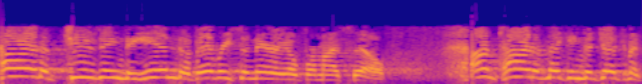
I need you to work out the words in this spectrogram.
tired of choosing the end of every scenario for myself. I'm tired of making the judgment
